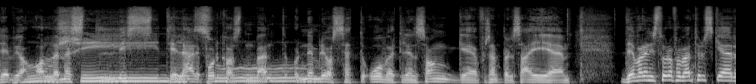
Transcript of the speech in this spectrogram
det vi har aller mest lyst til her i podkasten, Bent. og nemlig å sette over til en sang, eh, for eksempel si Det var en historie fra Bent Hulsker.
